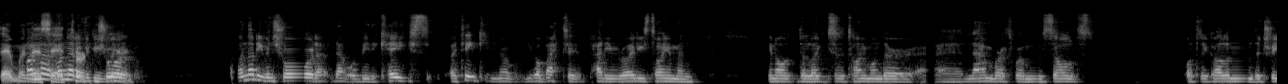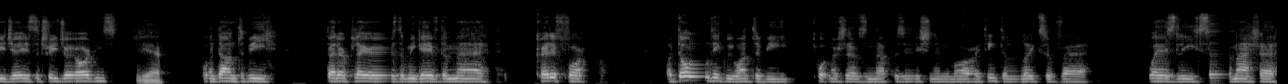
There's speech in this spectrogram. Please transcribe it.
then when I'm they not, say thirty sure. million, I'm not even sure that that would be the case. I think you know you go back to Paddy Riley's time and you know, the likes of the time under uh, Lambert when we sold, what do they call them, the three J's, the three Jordans. Yeah. Went on to be better players than we gave them uh, credit for. I don't think we want to be putting ourselves in that position anymore. I think the likes of uh, Wesley, Samatta,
